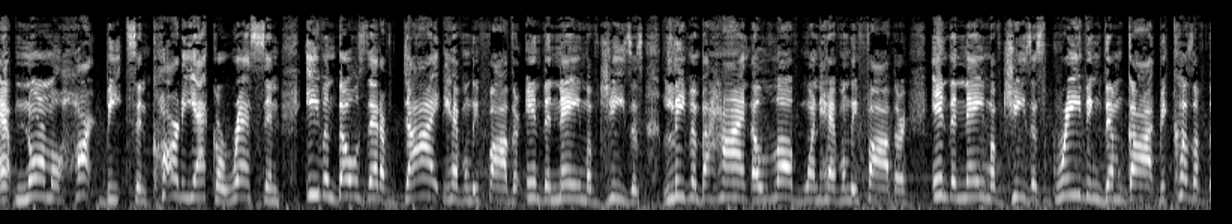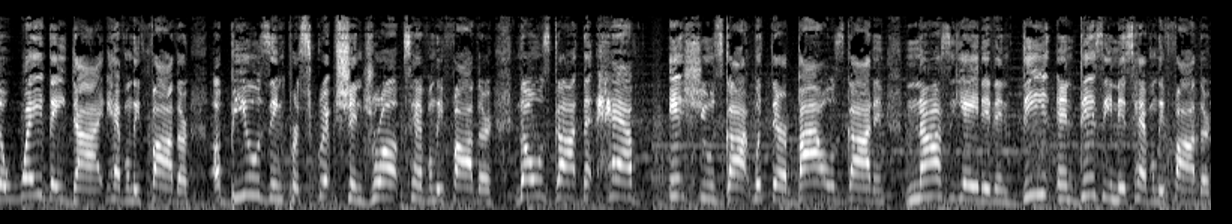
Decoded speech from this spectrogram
abnormal heartbeats and cardiac arrest, and even those that have died, Heavenly Father, in the name of Jesus, leaving behind a loved one, Heavenly Father, in the name of Jesus, grieving them, God, because of the way they died, Heavenly Father, abusing prescription drugs, Heavenly Father, those, God, that have issues, God, with their bowels, God, and nauseated and, de- and dizziness, Heavenly Father,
